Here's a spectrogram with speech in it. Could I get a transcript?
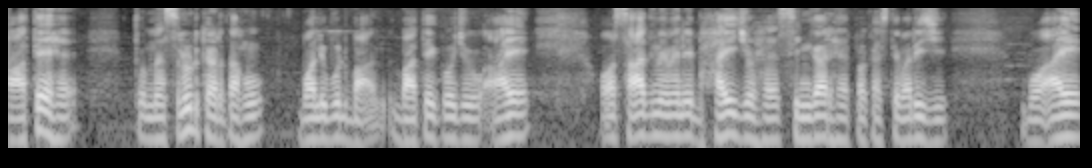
आते हैं तो मैं सल्यूट करता हूँ बॉलीवुड बातें को जो आए। और साथ में मेरे भाई जो है सिंगर है, प्रकाश तिवारी जी वो आए।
